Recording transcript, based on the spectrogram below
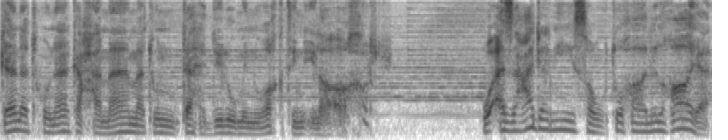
كانت هناك حمامة تهدل من وقت إلى آخر وأزعجني صوتها للغاية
